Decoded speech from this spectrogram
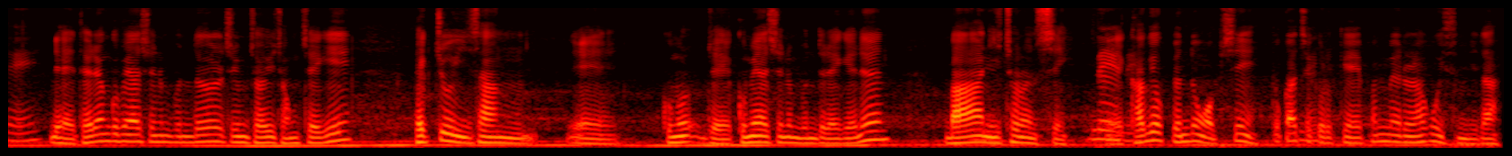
네. 네, 대량 구매하시는 분들 지금 저희 정책이 100주 이상 예, 구매, 이제 구매하시는 분들에게는 12,000원씩 네, 예, 네. 가격 변동 없이 똑같이 네. 그렇게 판매를 하고 있습니다.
